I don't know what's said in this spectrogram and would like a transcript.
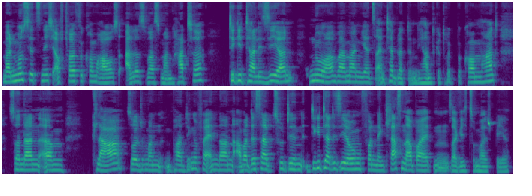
man muss jetzt nicht auf Teufel komm raus alles, was man hatte, digitalisieren, nur weil man jetzt ein Tablet in die Hand gedrückt bekommen hat, sondern ähm, klar sollte man ein paar Dinge verändern, aber deshalb zu den Digitalisierungen von den Klassenarbeiten sage ich zum Beispiel,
